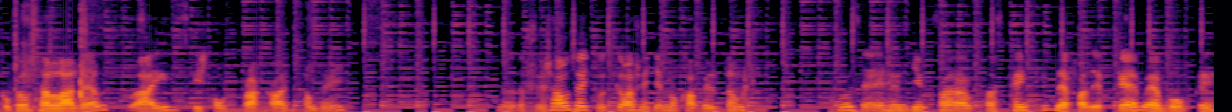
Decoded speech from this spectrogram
Comprei o celular dela, aí fiz compra pra casa também. Eu já usei tudo, que eu ajeitei meu cabelo também. Pois é, eu digo para, para quem quiser fazer, porque é, é bom, porque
